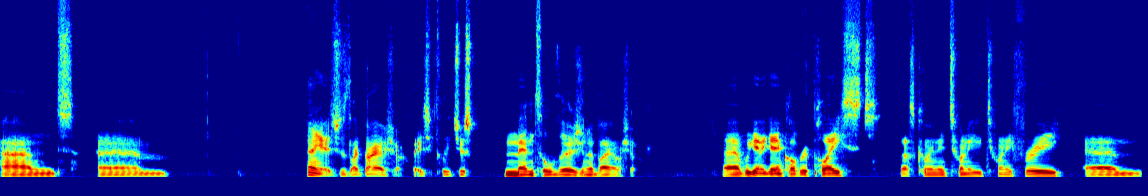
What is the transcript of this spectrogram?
and um, yeah, it's just like Bioshock, basically, just mental version of Bioshock. Uh, we're getting a game called Replaced that's coming in 2023. Um,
